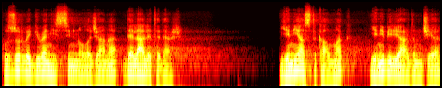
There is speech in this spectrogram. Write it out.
huzur ve güven hissinin olacağına delalet eder. Yeni yastık almak, yeni bir yardımcıya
